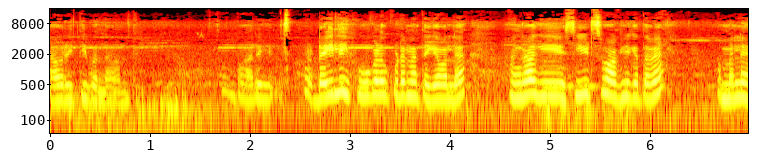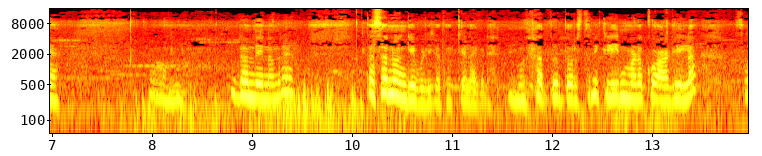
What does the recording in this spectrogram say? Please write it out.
ಯಾವ ರೀತಿ ಬಂದಾವಂತ ಭಾರಿ. ಡೈಲಿ ಹೂಗಳು ಕೂಡ ನಾ ತೆಗೆಯವಲ್ಲ ಹಾಗಾಗಿ ಸೀಡ್ಸು ಆಗ್ಲಿಕ್ಕತ್ತವೆ ಆಮೇಲೆ ಇದೊಂದು ಏನಂದರೆ ಕಸನೂ ಹಂಗೆ ಬೀಳಿಕತ್ತೆ ಕೆಳಗಡೆ. ನಿಮಗೆ ಹತ್ತು ತೋರಿಸ್ತೀನಿ. ಕ್ಲೀನ್ ಮಾಡೋಕ್ಕೂ ಆಗಲಿಲ್ಲ. ಸೊ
